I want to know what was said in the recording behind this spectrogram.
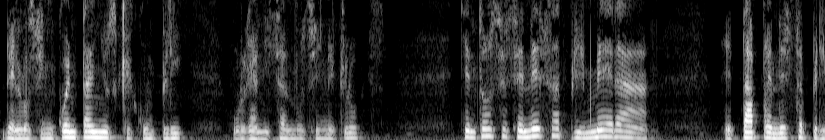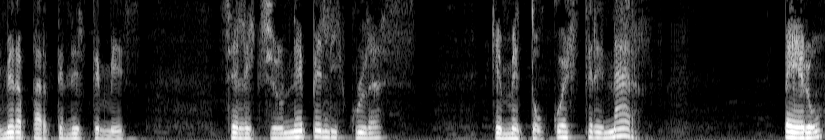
de los 50 años que cumplí organizando cineclubes. Y entonces en esa primera etapa, en esta primera parte, en este mes, seleccioné películas que me tocó estrenar, pero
